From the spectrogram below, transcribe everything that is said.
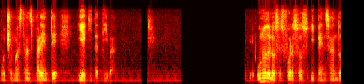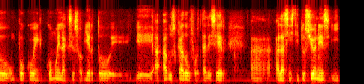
mucho más transparente y equitativa. Uno de los esfuerzos y pensando un poco en cómo el acceso abierto eh, eh, ha, buscado fortalecer a, las instituciones y,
